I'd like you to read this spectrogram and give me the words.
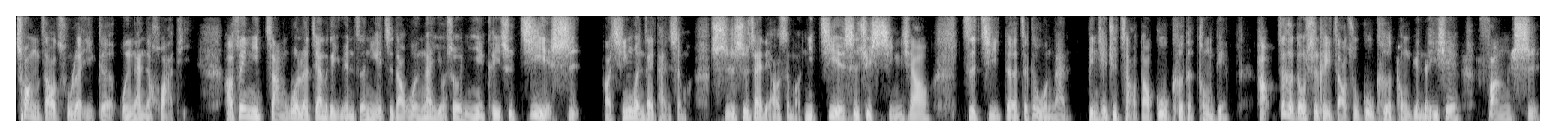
创造出了一个文案的话题。好，所以你掌握了这样的一个原则，你也知道文案有时候你也可以是借势啊，新闻在谈什么，时事在聊什么，你借势去行销自己的这个文案，并且去找到顾客的痛点。好，这个都是可以找出顾客痛点的一些方式。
